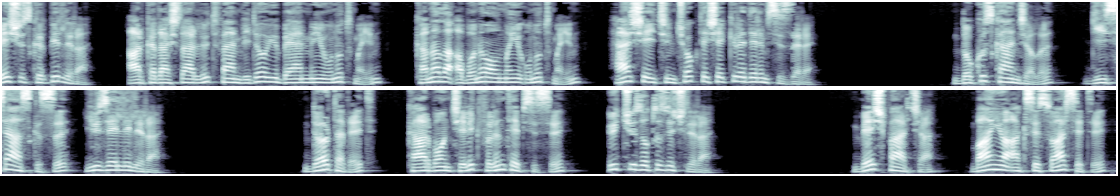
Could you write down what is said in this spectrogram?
541 lira. Arkadaşlar lütfen videoyu beğenmeyi unutmayın, kanala abone olmayı unutmayın, her şey için çok teşekkür ederim sizlere. 9 kancalı, giysi askısı, 150 lira. 4 adet, karbon çelik fırın tepsisi, 333 lira. 5 parça, banyo aksesuar seti,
